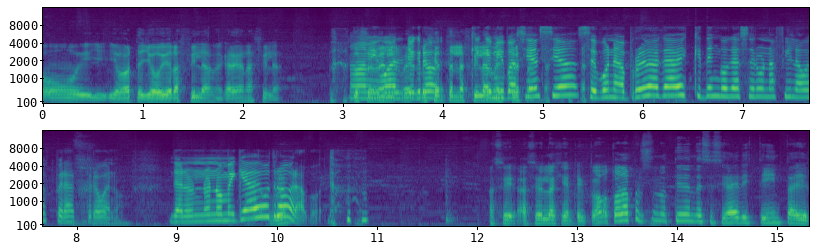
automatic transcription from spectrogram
Oh, y, y aparte yo odio las filas, me cargan las filas. No, igual, yo creo que, mi paciencia se pone a prueba cada vez que tengo que hacer una fila o esperar, pero bueno, ya no, no, no me queda de otra Bueno. hora. Así, así es la gente. Todo- todas las personas tienen necesidades distintas y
